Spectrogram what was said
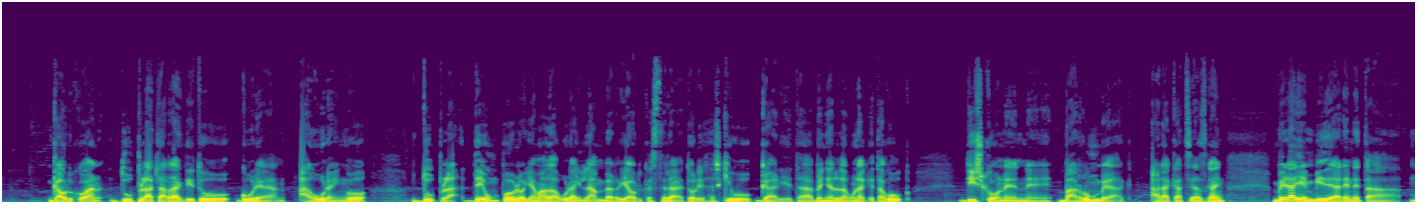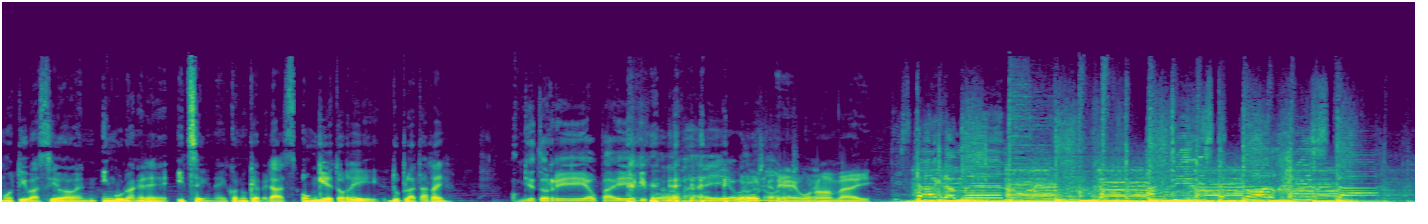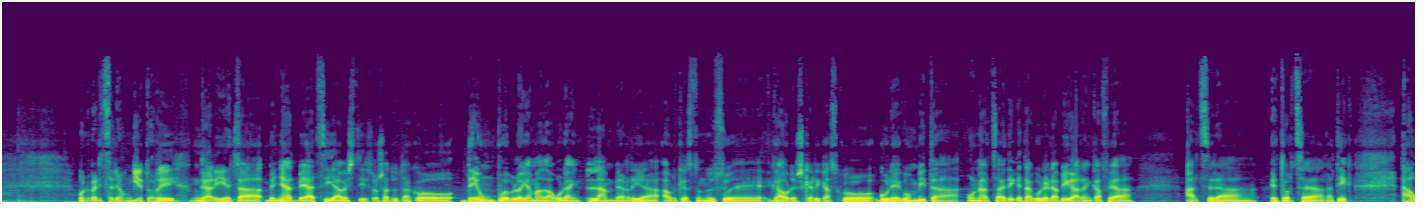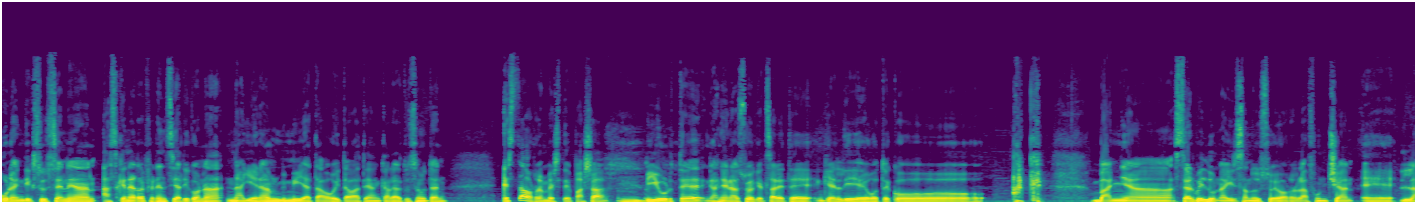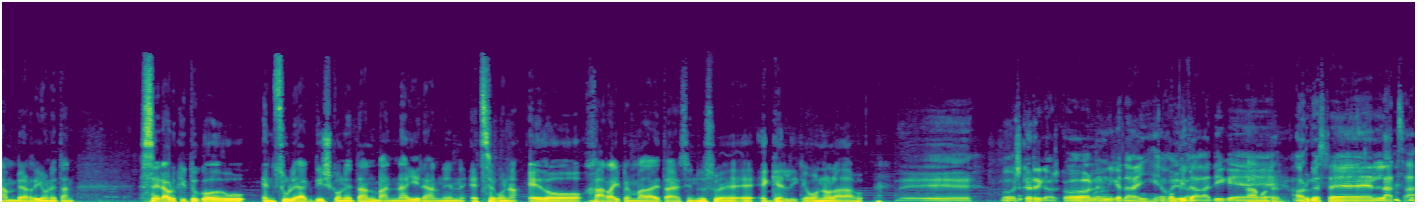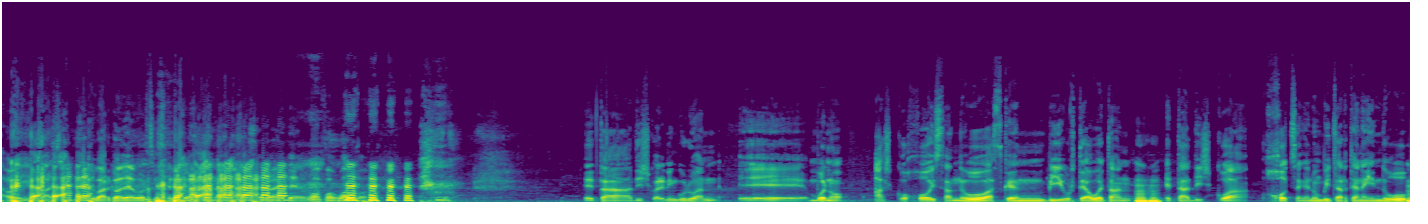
gaurkoan duplatarrak ditu gurean aguraingo dupla. De un pueblo llamado Agurain lan berria orkestera etorri zaizkigu gari eta bainal lagunak eta guk disko honen e, barrunbeak arakatzeaz gain beraien bidearen eta motivazioen inguruan ere hitz egin nahiko nuke beraz ongi etorri duplatarrei Ongi etorri haupai ekipo. Bai, egunon, eskerrik asko. Egunon, bai. Bueno, beritz ere ongi etorri, gari eta bainat behatzi abestiz osatutako de un pueblo llamado Agurain lan berria aurkezten duzue gaur, eskerrik asko gure gonbita onartzaetik eta gurera bigarren kafea hartzera etortzeagatik. Agurain dik zuzenean, azken referentziarik ona, nahieran 2008 batean kaleratu zenuten, Ez da horren beste pasa, bi urte, gainera zuek etzarete geldi egoteko ak, baina zer bildu nahi izan duzu horrela funtsean e, lan berri honetan. Zer aurkituko du entzuleak disko honetan, ba nahi eranen etzegoena. Edo jarraipen bada eta ezin duzu e, e, geldik egon nola dago. E, Bo, eskerrik asko, lehenik eta bain, egon bitagatik, eh, Ah, aurkezpen latza, de, bortzuzeneko, zerbait, eh, guapo, guapo. Eta diskoaren inguruan, e, bueno, asko jo izan dugu azken bi urte hauetan, Mhm. eta diskoa jotzen genuen bitartean egin dugu.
